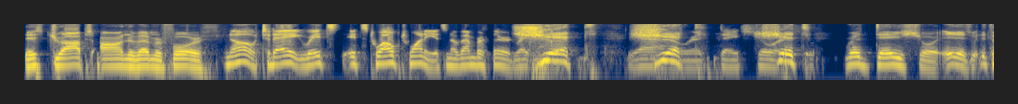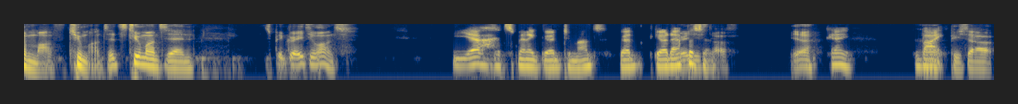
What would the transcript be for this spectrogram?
This drops on November 4th. No, today it's it's 1220. It's November 3rd, right? Shit. Yeah, Shit. we're a day short. Shit. We're a day short. It is. It's a month. Two months. It's two months in. It's been great two months. Yeah, it's been a good two months. Good, good Crazy episode. stuff. Yeah. Okay. Bye. right, Peace out.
